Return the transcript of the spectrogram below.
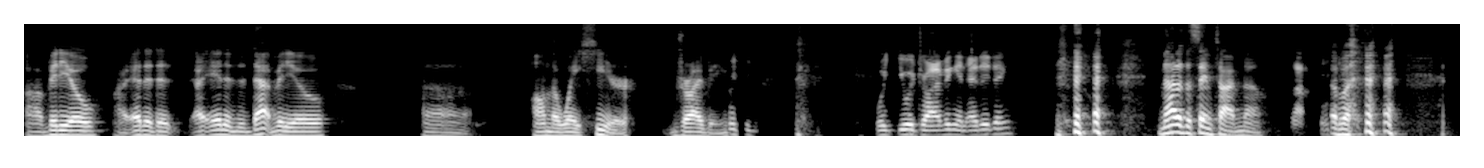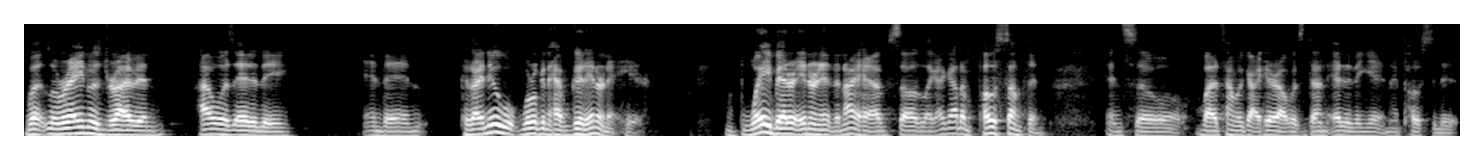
uh, video. I edited I edited that video uh, on the way here driving. You were driving and editing? Not at the same time, no. Ah. But, but Lorraine was driving, I was editing, and then because I knew we were gonna have good internet here, way better internet than I have. So I was like, I gotta post something. And so by the time we got here, I was done editing it and I posted it.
